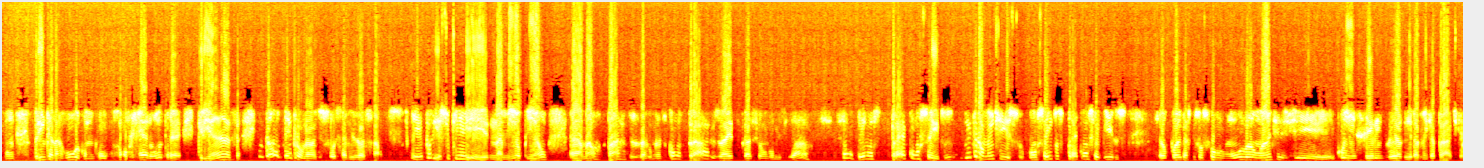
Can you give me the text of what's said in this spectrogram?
tipo, brinca na rua como qualquer outra criança. Então não tem problema de socialização. E por isso que, na minha opinião, a maior parte dos argumentos contrários à educação domiciliar são apenas preconceitos. Literalmente isso, conceitos preconcebidos é o que as pessoas formulam antes de conhecerem verdadeiramente a prática.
